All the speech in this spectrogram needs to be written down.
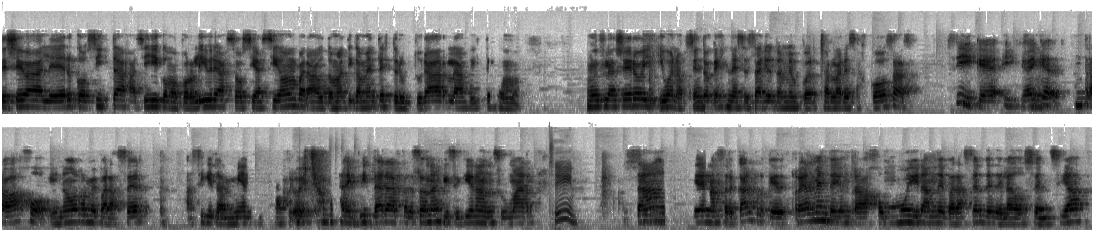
te lleva a leer cositas así como por libre asociación para automáticamente estructurarlas, ¿viste? Como muy flashero y, bueno, siento que es necesario también poder charlar esas cosas. Sí, que, y que hay que un trabajo enorme para hacer, así que también aprovecho para invitar a personas que se quieran sumar. Sí. Tan, quieren acercar, porque realmente hay un trabajo muy grande para hacer desde la docencia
